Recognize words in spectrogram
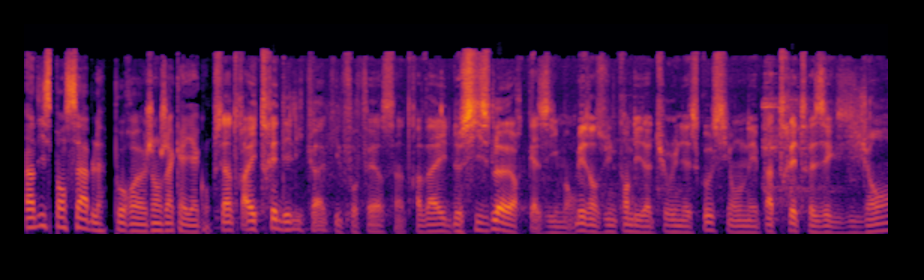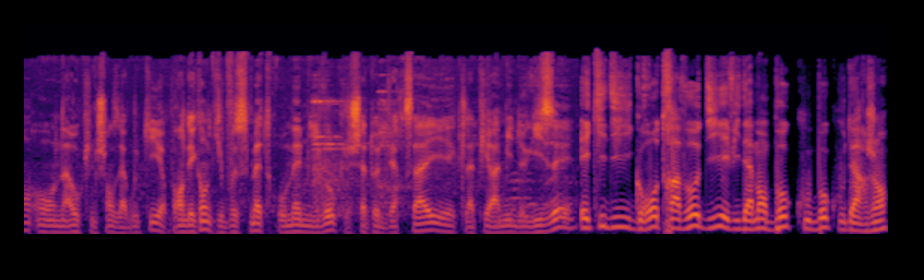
indispensable pour euh, Jean-Jacques Ayagon. C'est un travail très délicat qu'il faut faire, c'est un travail de ciseleur quasiment. Mais dans une candidature UNESCO, si on n'est pas très très exigeant, on n'a aucune chance d'aboutir. Vous vous rendez compte qu'il faut se mettre au même niveau que le château de Versailles et que la pyramide de Gizeh. Et qui dit gros travaux dit évidemment beaucoup beaucoup d'argent.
